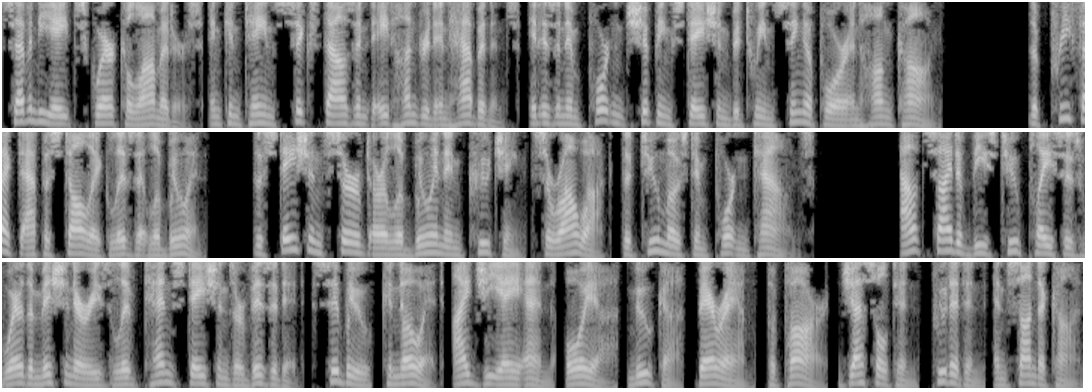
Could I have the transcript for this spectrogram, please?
78 square kilometers, and contains 6800 inhabitants. It is an important shipping station between Singapore and Hong Kong. The prefect apostolic lives at Labuan. The stations served are Labuan and Kuching, Sarawak, the two most important towns. Outside of these two places where the missionaries live ten stations are visited, Sibu, Kanowit, Igan, Oya, Muka, Baram, Papar, Jesselton, Putatan, and Sandakan.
